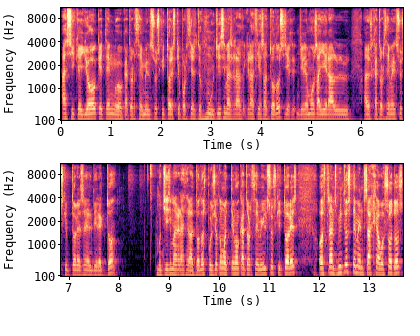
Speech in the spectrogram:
Así que yo, que tengo 14.000 suscriptores, que por cierto, muchísimas gracias a todos. Lleguemos ayer a los 14.000 suscriptores en el directo. Muchísimas gracias a todos. Pues yo como tengo 14.000 suscriptores, os transmito este mensaje a vosotros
